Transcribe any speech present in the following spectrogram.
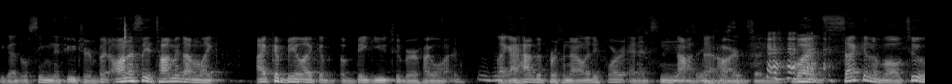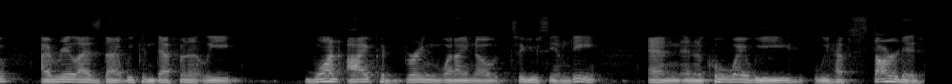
you guys will see me in the future. But honestly, it taught me that I'm like I could be like a, a big YouTuber if I wanted. Like I have the personality for it, and it's not that hard. but second of all, too, I realized that we can definitely one I could bring what I know to UCMD, and in a cool way we we have started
